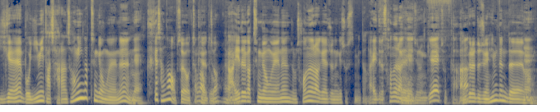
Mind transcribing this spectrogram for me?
이게 뭐 이미 다 자란 성인 같은 경우에는 네. 크게 상관없어요. 어떻게 해도. 상관없죠. 네. 아이들 같은 경우에는 좀 서늘하게 해주는 게 좋습니다. 아이들을 서늘하게 네. 해주는 게 좋다. 안 그래도 지금 힘든데 네. 막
